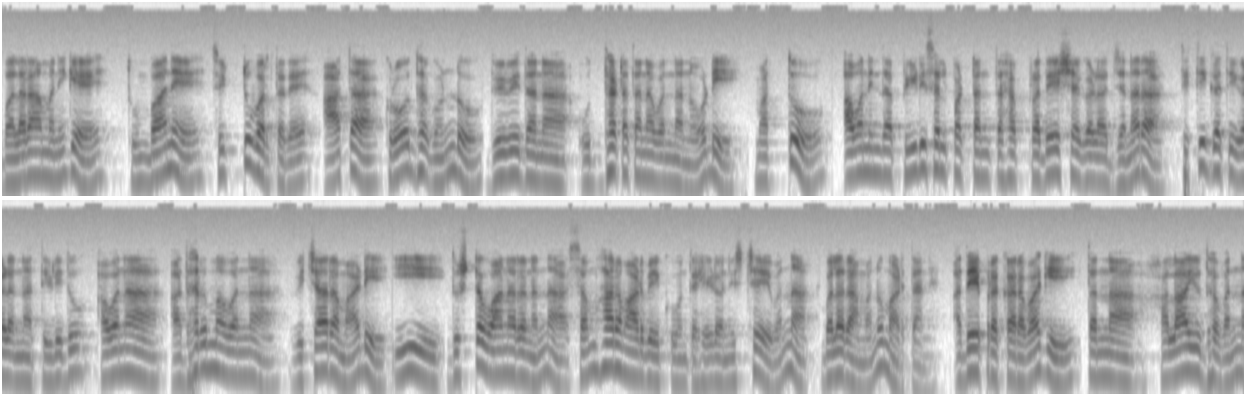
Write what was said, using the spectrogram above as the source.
ಬಲರಾಮನಿಗೆ ತುಂಬಾನೇ ಸಿಟ್ಟು ಬರ್ತದೆ. ಆತ ಕ್ರೋಧಗೊಂಡು ದ್ವಿವಿಧನ ಉದ್ಧಟತನವನ್ನ ನೋಡಿ ಮತ್ತು ಅವನಿಂದ ಪೀಡಿಸಲ್ಪಟ್ಟಂತಹ ಪ್ರದೇಶಗಳ ಜನರ ಸ್ಥಿತಿಗತಿಗಳನ್ನ ತಿಳಿದು ಅವನ ಅಧರ್ಮವನ್ನ ವಿಚಾರ ಮಾಡಿ ಈ ದುಷ್ಟವಾನರನನ್ನ ಸಂಹಾರ ಮಾಡಬೇಕು ಅಂತ ಹೇಳೋ ನಿಶ್ಚಯವನ್ನ ಬಲರಾಮನು ಮಾಡ್ತಾನೆ. ಅದೇ ಪ್ರಕಾರವಾಗಿ ತನ್ನ ಹಲಾಯುಧವನ್ನ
